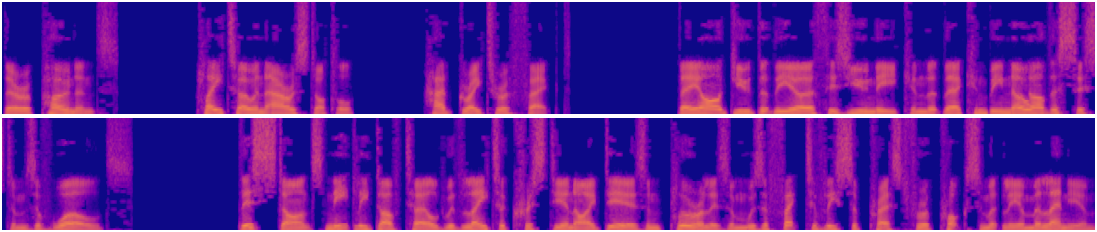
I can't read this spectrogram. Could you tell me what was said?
their opponents—Plato and Aristotle—had greater effect. They argued that the Earth is unique and that there can be no other systems of worlds. This stance neatly dovetailed with later Christian ideas and pluralism was effectively suppressed for approximately a millennium.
